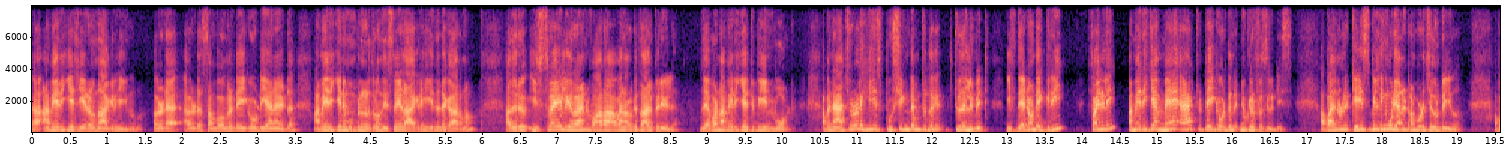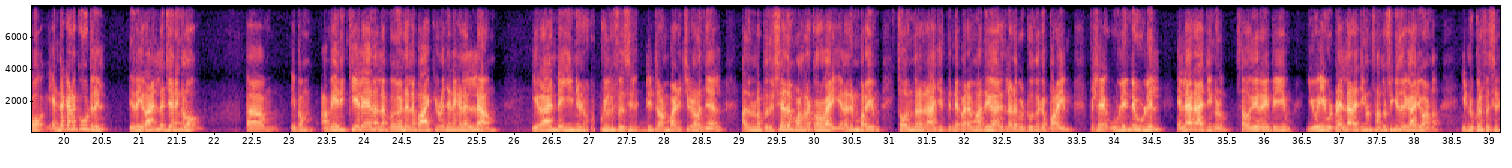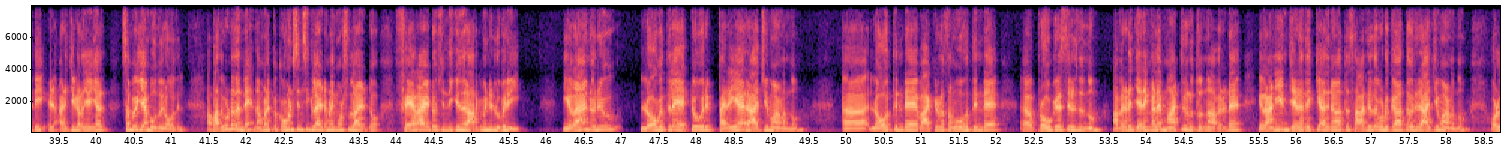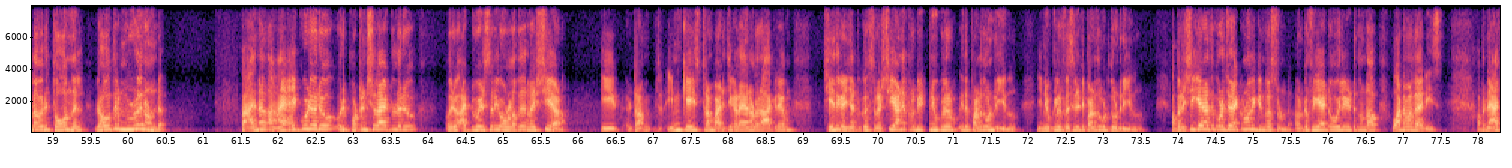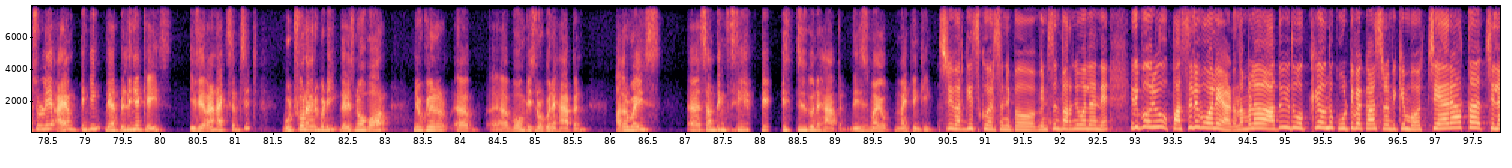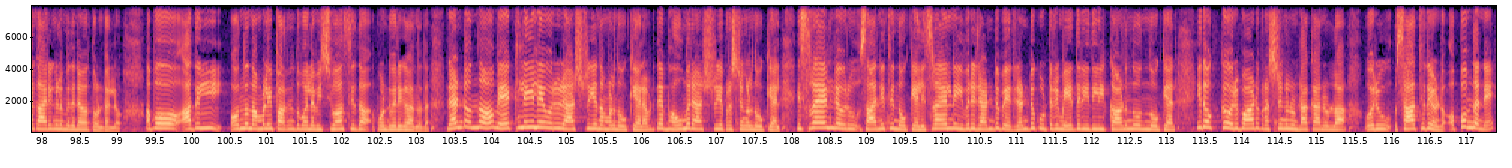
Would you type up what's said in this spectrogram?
അമേരിക്ക ചെയ്യണമെന്ന് ആഗ്രഹിക്കുന്നത്. അവരുടെ അവരുടെ സംഭവങ്ങൾ ടേക്ക് ഔട്ട് ചെയ്യാനായിട്ട് അമേരിക്കനെ മുമ്പിൽ നിർത്തണമെന്ന് ഇസ്രായേൽ ആഗ്രഹിക്കുന്നതിന്റെ കാരണം അതൊരു ഇസ്രായേൽ ഇറാൻ വാർ ആവാൻ അവർക്ക് താല്പര്യമില്ല. They want America to be involve അപ്പോൾ naturally he is pushing them to the to the limit if they don't agree finally America may act to take out the nuclear facilities അപ്പോൾ അതിനൊരു case building കൂടിയാണ് Trump ഇവിടെ ചെയ്തുകൊണ്ടിരിക്കുന്നത്. അപ്പോൾ എന്റെ കണക്കുകൂട്ടലിൽ ഇതിൽ ഇറാനിലെ ജനങ്ങളോ ഇപ്പം അമേരിക്കയിലെ നല്ല വേൾഡിലെ ബാക്കിയുള്ള ജനങ്ങളെല്ലാം ഇറാന്റെ ഈ ന്യൂക്ലിയർ ഫെസിലിറ്റി ട്രംപ് അടിച്ചു കളഞ്ഞാൽ അതിനുള്ള പ്രതിഷേധം വളരെ കുറവായിരിക്കും. എല്ലാവരും പറയും സ്വതന്ത്ര രാജ്യത്തിന്റെ പരമാധികാരത്തിൽ ഇടപെട്ടു എന്നൊക്കെ പറയും. പക്ഷേ ഉള്ളിന്റെ ഉള്ളിൽ എല്ലാ രാജ്യങ്ങളും സൗദി അറേബ്യയും യു എ ഉൾപ്പെടെ എല്ലാ രാജ്യങ്ങളും സന്തോഷിക്കുന്ന ഒരു കാര്യമാണ് ഈ ന്യൂക്ലിയർ ഫെസിലിറ്റി അടിച്ചു കളഞ്ഞു കഴിഞ്ഞാൽ സംഭവിക്കാൻ പോകുന്നു ലോകത്തിൽ. അപ്പൊ അതുകൊണ്ട് തന്നെ നമ്മളിപ്പോൾ കോമൺ സെൻസിക്കലായിട്ട് നമ്മൾ ഇമോഷണൽ ആയിട്ടോ ഫെയർ ആയിട്ടോ ചിന്തിക്കുന്ന ഒരു ആർഗ്യുമെന്റിൽ ഉപരി ഇറാൻ ഒരു ലോകത്തിലെ ഏറ്റവും ഒരു പരയ രാജ്യമാണെന്നും ലോകത്തിന്റെ ബാക്കിയുള്ള സമൂഹത്തിന്റെ പ്രോഗ്രസിൽ നിന്നും അവരുടെ ജനങ്ങളെ മാറ്റി നിർത്തുന്ന അവരുടെ ഇറാനിയൻ ജനതയ്ക്ക് അതിനകത്ത് സാധ്യത കൊടുക്കാത്ത ഒരു രാജ്യമാണെന്നും ഉള്ള ഒരു തോന്നൽ ലോകത്തിൽ മുഴുവനുണ്ട്. അപ്പം അതിനകത്ത് ആയിക്കൂടി ഒരു ഒരു പൊട്ടൻഷ്യൽ ആയിട്ടുള്ളൊരു ഒരു അഡ്വേഴ്സറി ഉള്ളത് റഷ്യയാണ്. ഈ ട്രംപ് ഇൻ കേസ് ട്രംപ് അടിച്ചു കളയാനുള്ള ഒരു ആഗ്രഹം ചെയ്തു കഴിഞ്ഞാൽ ബിക്കോസ് റഷ്യയാണ് ഇവർക്ക് ന്യൂക്ലിയർ ഇത് പണിതുകൊണ്ടിരിക്കുന്നത്. ഈ ന്യൂക്ലിയർ ഫെസിലിറ്റി പണിത് കൊടുത്തുകൊണ്ടിരിക്കുന്നത്. അപ്പൊ റഷ്യക്ക് അതിനകത്ത് കുറച്ചൊരു എക്കണോമിക് ഇൻട്രസ്റ്റ് ഉണ്ട്. അവർക്ക് ഫ്രീ ആയിട്ട് ഓയിൽ കിട്ടുന്നുണ്ടാവും വാട്ട് എവർ ദാറ്റ് ഈസ് അപ്പൊ naturally I am thinking they are building a case if Iran accepts it good for everybody. There is no war. Nuclear uh, uh, bomb is not going to happen. Otherwise, to happen. This is my my thinking. Shri Varghese Korason ഇപ്പോൾ വിൻസൻ പറഞ്ഞ പോലെ തന്നെ ഇതിപ്പോൾ ഒരു puzzle പോലെയാണ് നമ്മൾ അതും ഇതും ഒക്കെ ഒന്ന് കൂട്ടിവെക്കാൻ ശ്രമിക്കുമ്പോൾ ചേരാത്ത ചില കാര്യങ്ങളും ഇതിനകത്തുണ്ടല്ലോ അപ്പോൾ അതിൽ ഒന്ന് നമ്മൾ ഈ പറഞ്ഞതുപോലെ വിശ്വാസ്യത കൊണ്ടുവരിക എന്നത് രണ്ടൊന്ന് മേഖലയിലെ ഒരു രാഷ്ട്രീയം നമ്മൾ നോക്കിയാൽ അവിടുത്തെ ഭൗമ രാഷ്ട്രീയ പ്രശ്നങ്ങൾ നോക്കിയാൽ ഇസ്രായേലിന്റെ ഒരു സാന്നിധ്യം നോക്കിയാൽ ഇസ്രായേലിനെ ഇവർ രണ്ടുപേര് രണ്ടു കൂട്ടരും ഏത് രീതിയിൽ കാണുന്നു എന്ന് നോക്കിയാൽ ഇതൊക്കെ ഒരുപാട് പ്രശ്നങ്ങൾ ഉണ്ടാക്കാനുള്ള ഒരു സാധ്യതയുണ്ട് ഒപ്പം തന്നെ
